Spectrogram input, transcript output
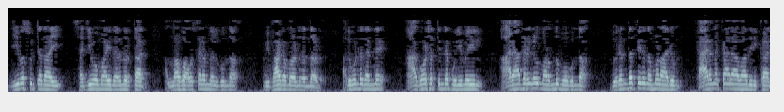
ജീവസുറ്റതായി സജീവമായി നിലനിർത്താൻ അള്ളാഹു അവസരം നൽകുന്ന വിഭാഗമാണ് എന്നാണ്. അതുകൊണ്ട് തന്നെ ആഘോഷത്തിന്റെ പൊലിമയിൽ ആരാധനകൾ മറന്നുപോകുന്ന ദുരന്തത്തിന് ആരും കാരണക്കാരാവാതിരിക്കാൻ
